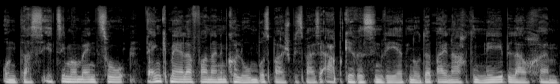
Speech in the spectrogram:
Und dass jetzt im Moment so Denkmäler von einem Kolumbus beispielsweise abgerissen werden oder bei Nacht und Nebel auch ähm,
